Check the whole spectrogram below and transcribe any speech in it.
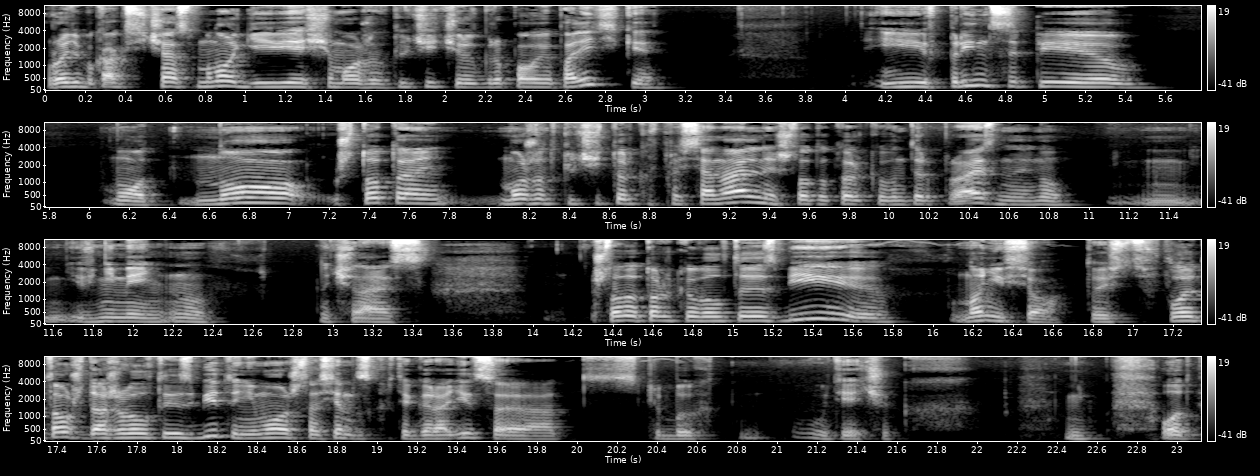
вроде бы как сейчас многие вещи можно включить через групповые политики, и в принципе вот, но что-то можно отключить только в профессиональный, что-то только в enterprise, ну, в не менее, ну, начиная с что-то только в LTSB, но не все. То есть, вплоть до того, что даже в LTSB ты не можешь совсем, так сказать, огородиться от любых утечек. Вот.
